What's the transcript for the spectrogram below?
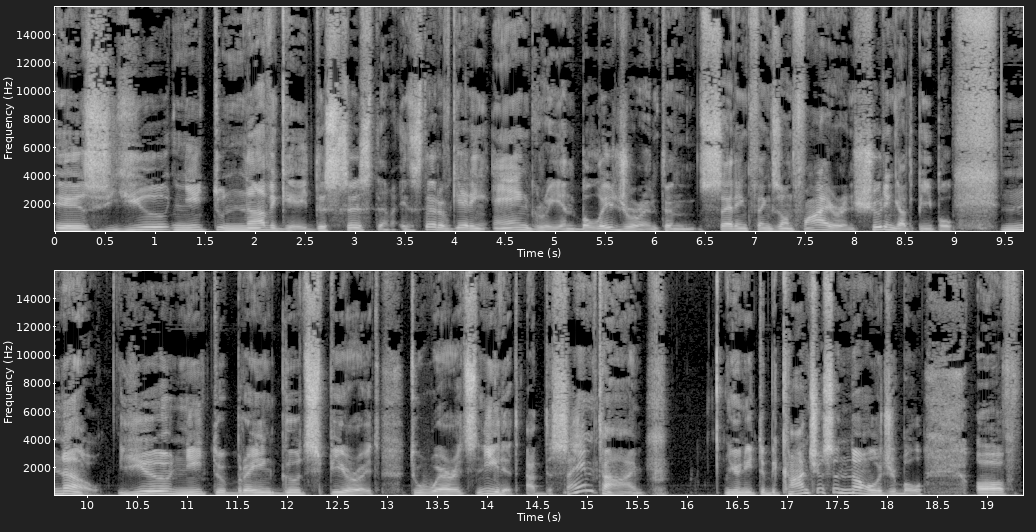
is you need to navigate this system instead of getting angry and belligerent and setting things on fire and shooting at people. No, you need to bring good spirit to where it's needed. At the same time, you need to be conscious and knowledgeable of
